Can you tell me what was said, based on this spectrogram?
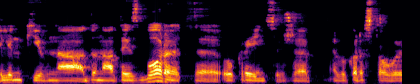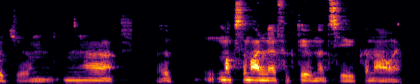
лінків на донати і збори. Це українці вже використовують ем, е, максимально ефективно ці канали.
